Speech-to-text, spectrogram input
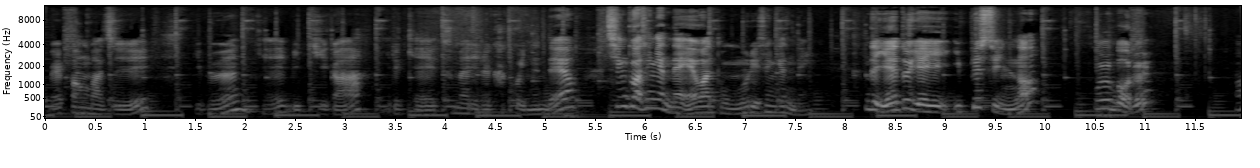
멜빵 바지 입은 이렇게 미키가 이렇게 두 마리를 갖고 있는데요 친구가 생겼네 애완동물이 생겼네 근데 얘도 얘 입힐 수 있나? 꿀벌을? 아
